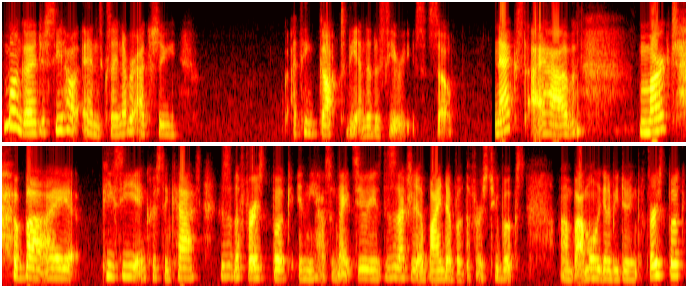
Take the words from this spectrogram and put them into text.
the manga and just see how it ends, because I never actually, I think, got to the end of the series, so... Next, I have Marked by PC and Kristin Cast. This is the first book in the House of Night series. This is actually a bind-up of the first two books, um, but I'm only going to be doing the first book.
